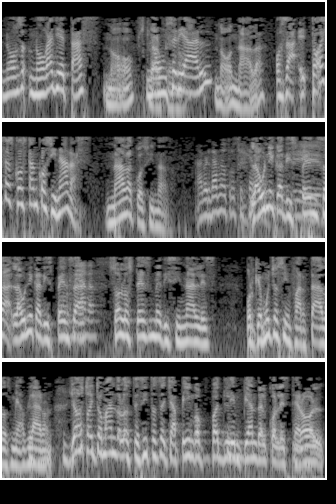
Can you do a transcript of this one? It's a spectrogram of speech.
no, no galletas, No, pues no un que cereal. No. no, nada. o sea, eh, todas esas cosas están cocinadas. Nada cocinado. A ver, dame otros ejemplos. La única dispensa, la única dispensa son los test medicinales. Porque muchos infartados me hablaron. Yo estoy tomando los tecitos de chapingo, pues limpiando el colesterol.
